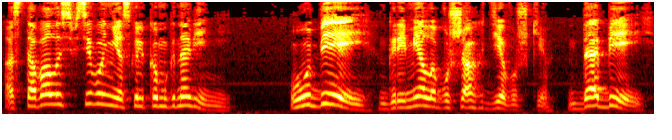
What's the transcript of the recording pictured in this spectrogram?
оставалось всего несколько мгновений. «Убей!» — гремело в ушах девушки. «Добей!»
